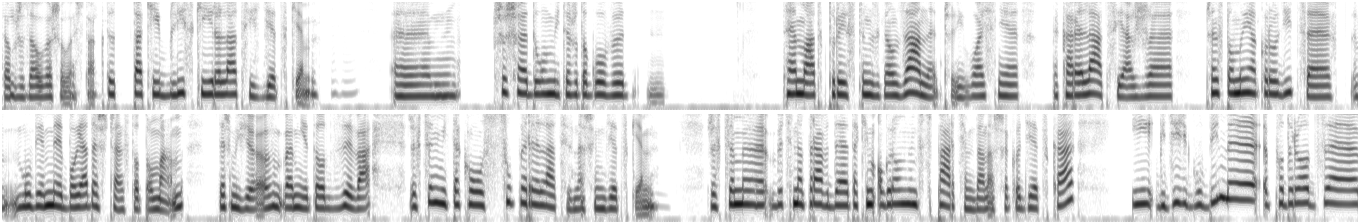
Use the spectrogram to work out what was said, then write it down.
Dobrze zauważyłaś, tak. Do takiej bliskiej relacji z dzieckiem. Um, przyszedł mi też do głowy temat, który jest z tym związany, czyli właśnie taka relacja, że często my jako rodzice, mówię my, bo ja też często to mam, też mi się we mnie to odzywa, że chcemy mieć taką super relację z naszym dzieckiem, że chcemy być naprawdę takim ogromnym wsparciem dla naszego dziecka i gdzieś gubimy po drodze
